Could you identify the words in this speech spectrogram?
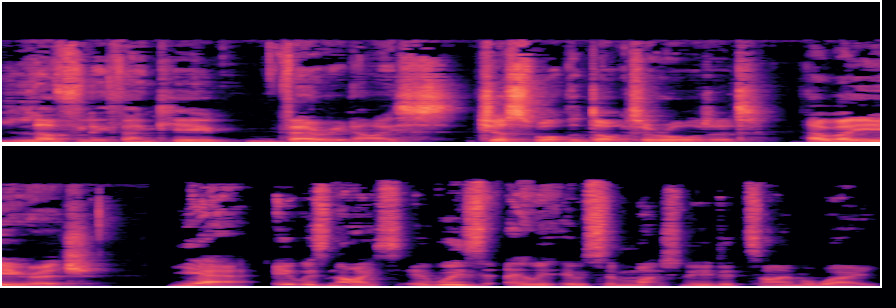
Lovely, thank you. Very nice. Just what the doctor ordered. How about you, Rich? Yeah, it was nice. It was it was, it was some much needed time away,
